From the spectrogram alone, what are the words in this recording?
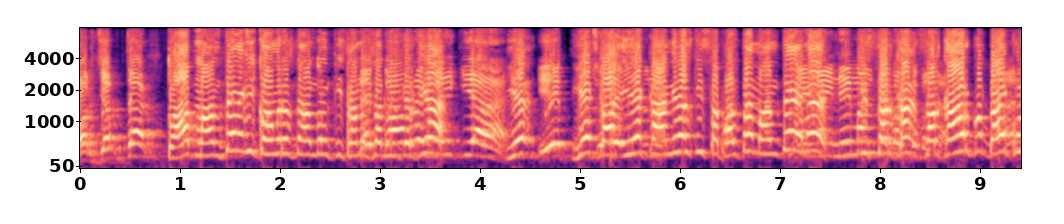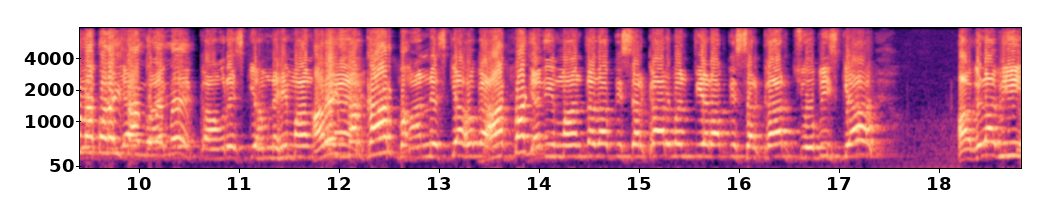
और जब तक तो आप मानते हैं ना कि कांग्रेस ने आंदोलन किसानों के साथ मिलकर किया? नहीं किया। ये एक ये का, ये कांग्रेस की सफलता मानते हैं ना कि सरकार को सरकार को बैक होना पड़ा इस आंदोलन में। कांग्रेस की हम नहीं मानते अरे सरकार मानने से क्या होगा? भाजपा यदि मानता तो आपकी सरकार बनती है आपकी सरकार चौबीस क्या अगला भी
